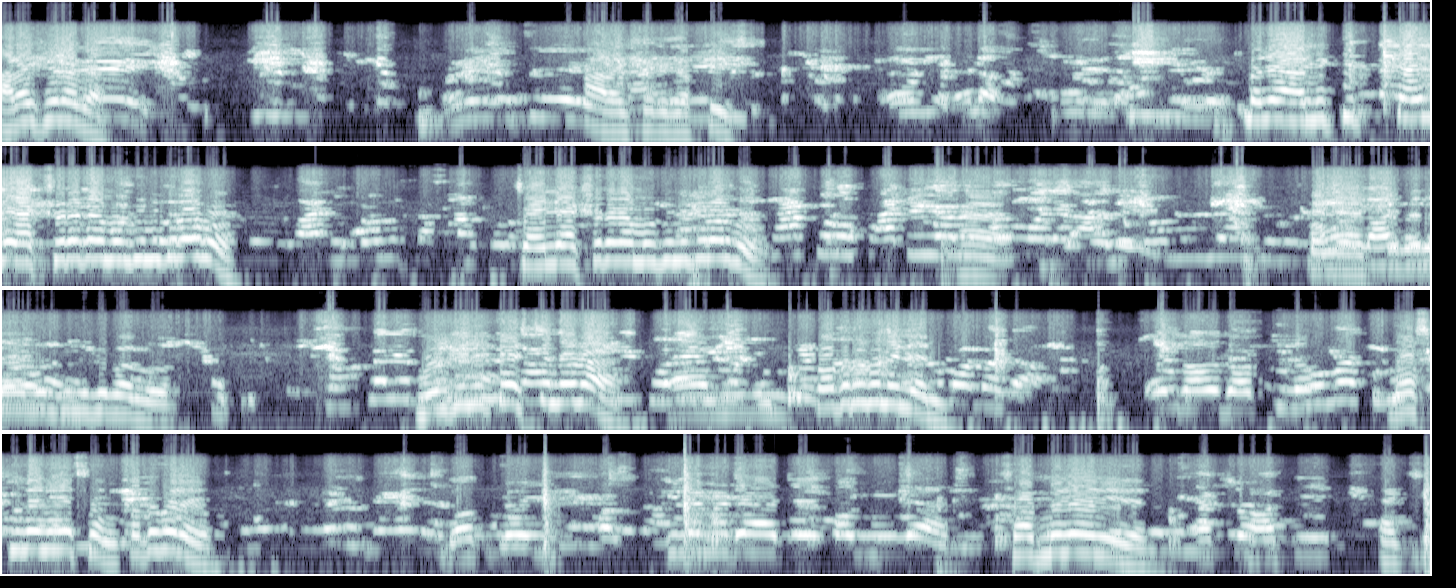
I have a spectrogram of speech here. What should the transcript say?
আড়াইশো টাকা। আড়াইশো টাকা পিস মানে আমি কি চাইলে একশো টাকা মুরগি নিতে পারব? চাইলে একশো টাকা মুরগি নিতে পারব? হ্যাঁ। মুরগি নিতে পারব। এসছেন দাদা? কত টাকা নিলেন? দশ কিলো নিয়েছেন। কত করে? সব মিলে নিলেন? একশো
